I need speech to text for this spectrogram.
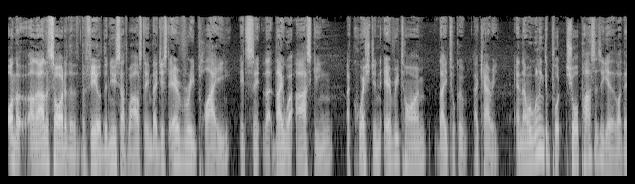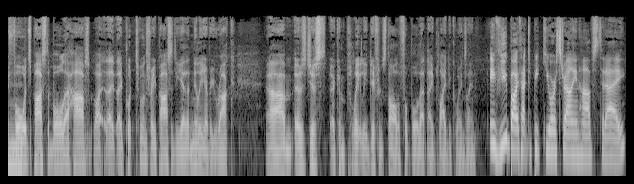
on the on the other side of the, the field, the New South Wales team, they just every play it's that they were asking a question every time they took a, a carry. And they were willing to put short passes together, like their forwards pass the ball, their halves, like they, they put two and three passes together nearly every ruck. Um, it was just a completely different style of football that they played to Queensland. If you both had to pick your Australian halves today,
